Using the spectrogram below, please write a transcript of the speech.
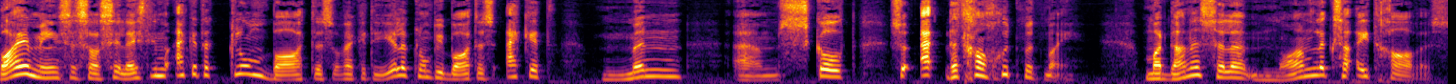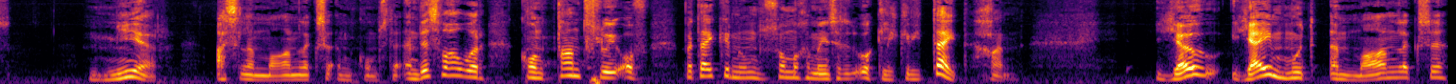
Baie mense sal sê, luister, maar ek het 'n klomp bates of ek het 'n hele klompie bates, ek het min ehm um, skuld. So ek, dit gaan goed met my. Maar dan is hulle maandelikse uitgawes meer as hulle maandelikse inkomste. En dis waaroor kontantvloei of partykeer noem sommige mense dit ook likwiditeit gaan. Jou jy moet 'n maandelikse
